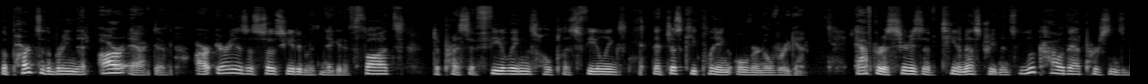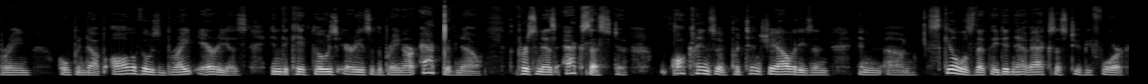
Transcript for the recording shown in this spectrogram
The parts of the brain that are active are areas associated with negative thoughts, depressive feelings, hopeless feelings that just keep playing over and over again after a series of TMS treatments, look how that person's brain opened up. All of those bright areas indicate those areas of the brain are active now. The person has access to all kinds of potentialities and, and um, skills that they didn't have access to before.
